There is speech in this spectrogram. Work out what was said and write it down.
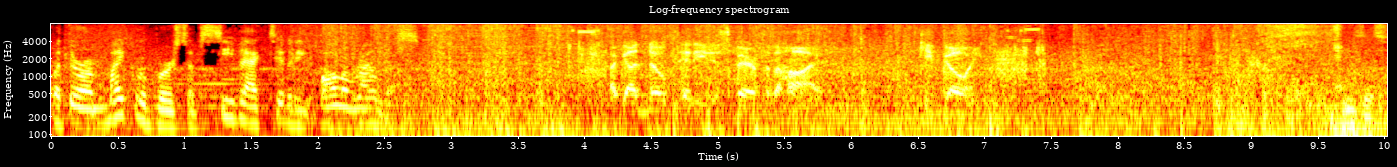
but there are microbursts of SIVA activity all around us. I got no pity to spare for the hive. Keep going. Jesus.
